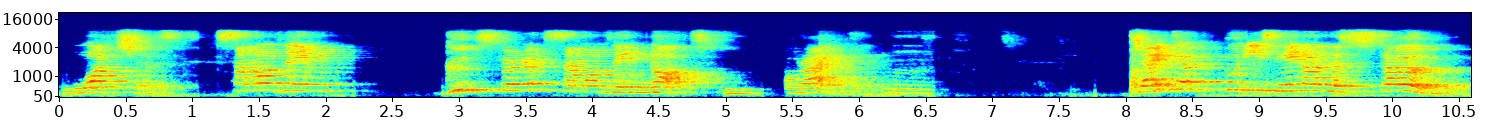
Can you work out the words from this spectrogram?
watches. Some of them good spirits, some of them not. All right? Mm. Jacob put his head on the stone.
